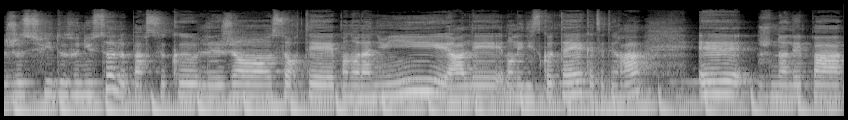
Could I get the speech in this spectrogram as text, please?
Je suis devenue seule parce que les gens sortaient pendant la nuit, allaient dans les discothèques, etc. Et je n'allais pas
